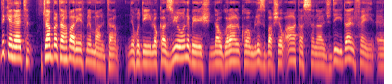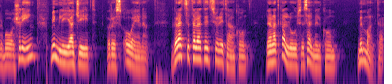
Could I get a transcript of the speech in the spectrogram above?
Dik kienet ġabra ta' aħbarijiet minn Malta. Nieħu din l-okkażjoni biex nawguralkom l-isbaħ xewqat għas-sena l-ġdida 2024 mimlija ġid, riżq u hena. Grazzi tal-attenzjoni tagħkom. Leonard Callus isellmilkom minn Malta.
